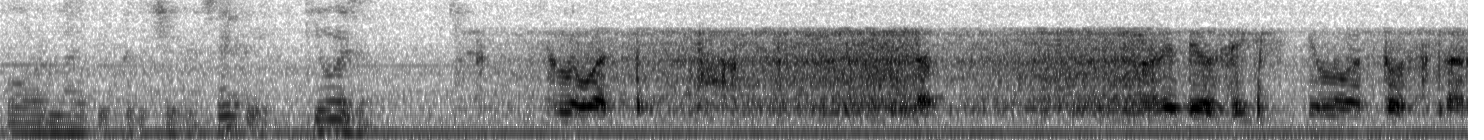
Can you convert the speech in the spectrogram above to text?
4 Michael Peter Sugar. Three. QRZ. Kilowatt. Radio 6 kilowatt Oscar.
